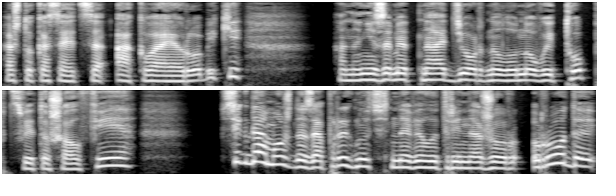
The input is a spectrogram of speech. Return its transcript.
А что касается акваэробики, она незаметно одернула новый топ цвета шалфея. Всегда можно запрыгнуть на велотренажер рода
